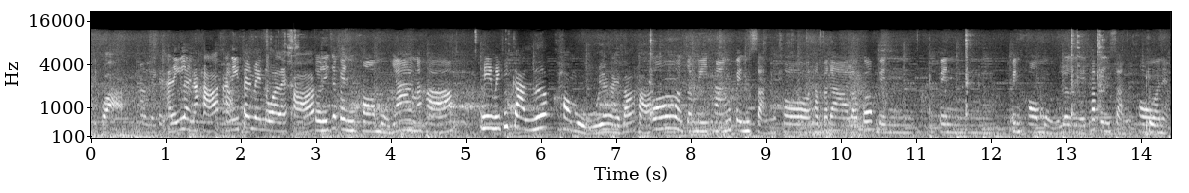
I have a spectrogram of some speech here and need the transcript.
เลยดีกว่า เอาเลยอันนี้เลยนะคะ อันนี้เป็นเมนูอะไรคะ ตัวนี้จะเป็นคอหมูย่างนะคะ มีวิธีการเลือกคอหมูยังไงบ้างคะ ก็จะมีทั้งเป็นสันคอธรรมดาแล้วก็เป็นเป็นเป็นคอหมูเลย ถ้าเป็นสันคอเนี่ย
